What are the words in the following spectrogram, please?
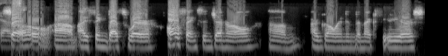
Yes. so um, I think that's where all things in general um, are going in the next few years.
